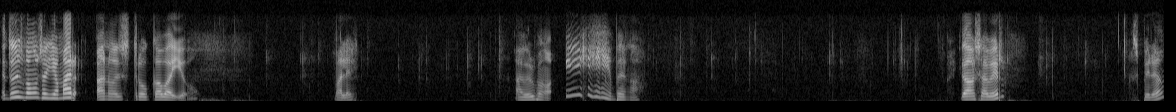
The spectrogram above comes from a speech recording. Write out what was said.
Entonces vamos a llamar a nuestro caballo. Vale. A ver, venga. Venga. Vamos a ver. Espera.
